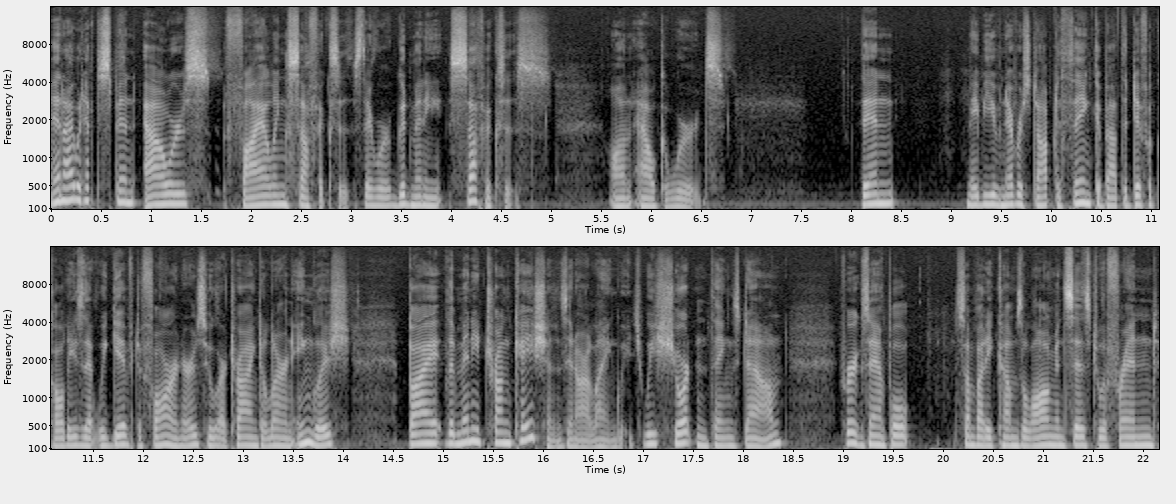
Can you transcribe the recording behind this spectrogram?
And I would have to spend hours filing suffixes. There were a good many suffixes on Auca words. Then Maybe you've never stopped to think about the difficulties that we give to foreigners who are trying to learn English by the many truncations in our language. We shorten things down. For example, somebody comes along and says to a friend,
